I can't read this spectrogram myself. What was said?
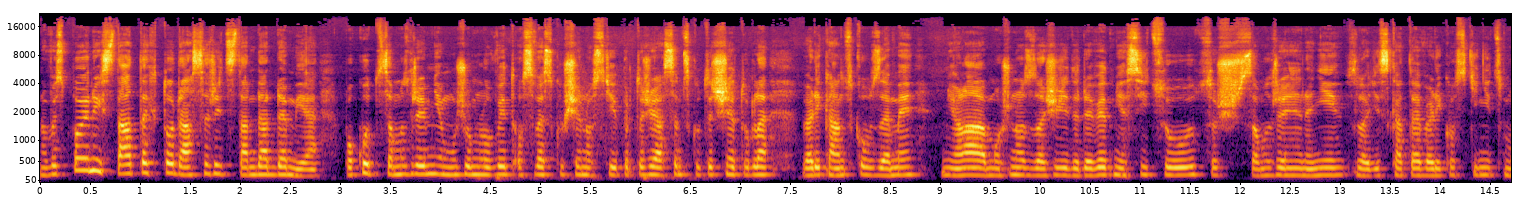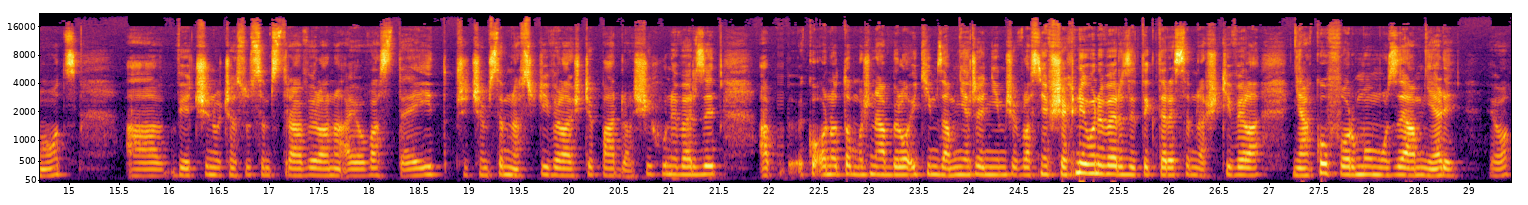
No ve Spojených státech to dá se říct standardem je. Pokud samozřejmě můžu mluvit o své zkušenosti, protože já jsem skutečně tuhle velikánskou zemi měla možnost zažít 9 měsíců, což samozřejmě není z hlediska té velikosti nic moc. A většinu času jsem strávila na Iowa State, přičemž jsem navštívila ještě pár dalších univerzit a jako ono to možná bylo i tím zaměřením, že vlastně všechny univerzity, které jsem navštívila, nějakou formu muzea měly. Jo?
